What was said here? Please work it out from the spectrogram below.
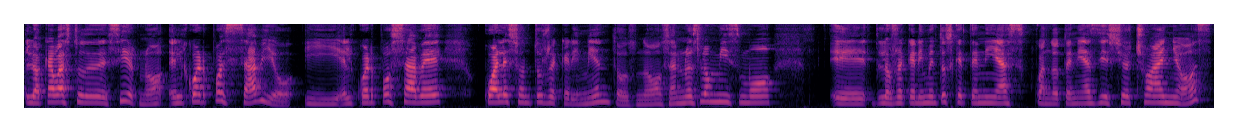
lo acabas tú de decir, ¿no? El cuerpo es sabio y el cuerpo sabe cuáles son tus requerimientos, ¿no? O sea, no es lo mismo eh, los requerimientos que tenías cuando tenías 18 años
